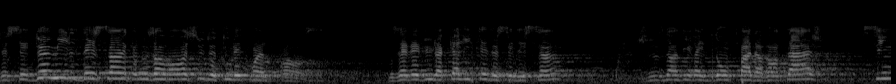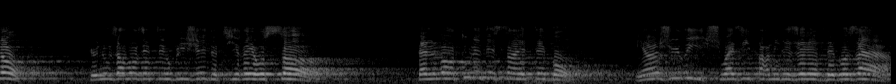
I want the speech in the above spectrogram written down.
de ces 2000 dessins que nous avons reçus de tous les coins de France. Vous avez vu la qualité de ces dessins. Je ne vous en dirai donc pas davantage, sinon que nous avons été obligés de tirer au sort tellement tous les dessins étaient bons, et un jury choisi parmi les élèves des beaux-arts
